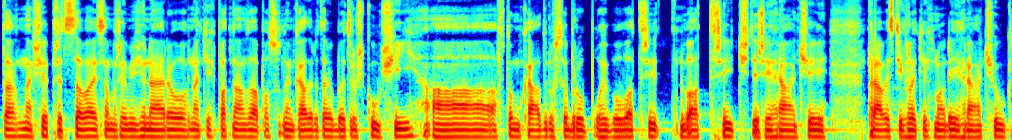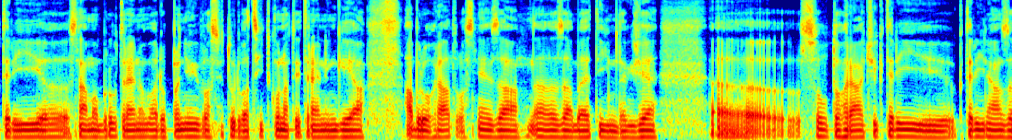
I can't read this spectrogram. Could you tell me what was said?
ta naše představa je samozřejmě, že na, na těch 15 zápasů ten kádr tady bude trošku uší a v tom kádru se budou pohybovat 3, 2, 3, 4 hráči právě z těchto těch mladých hráčů, který s náma budou trénovat, doplňují vlastně tu dvacítku na ty tréninky a, a budou hrát vlastně za, za B tým. Takže Eh, jsou to hráči, který, který nás eh,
